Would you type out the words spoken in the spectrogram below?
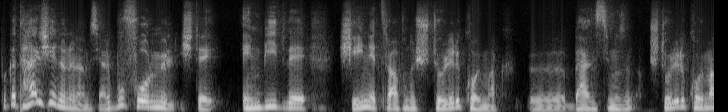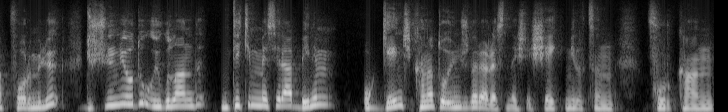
Fakat her şeyden önemlisi yani bu formül işte Embiid ve şeyin etrafına şütörleri koymak, Ben Simmons'ın şütörleri koymak formülü düşünülüyordu, uygulandı. Nitekim mesela benim o genç kanat oyuncuları arasında işte Shake Milton, Furkan,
